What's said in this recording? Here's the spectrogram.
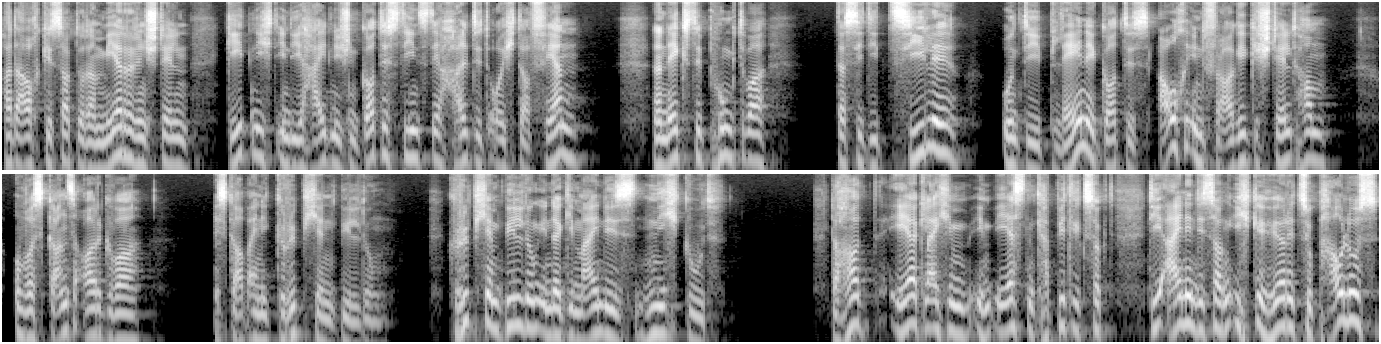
hat er auch gesagt, oder an mehreren Stellen, geht nicht in die heidnischen Gottesdienste, haltet euch da fern. Der nächste Punkt war, dass sie die Ziele und die Pläne Gottes auch in Frage gestellt haben. Und was ganz arg war, es gab eine Grüppchenbildung. Grüppchenbildung in der Gemeinde ist nicht gut. Da hat er gleich im, im ersten Kapitel gesagt, die einen, die sagen, ich gehöre zu Paulus,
